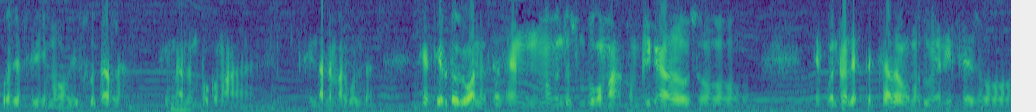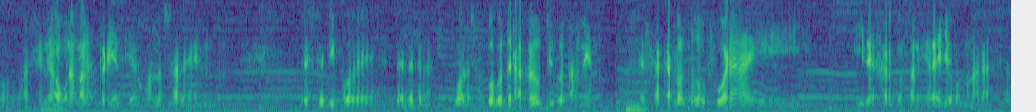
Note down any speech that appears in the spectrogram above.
pues decidimos disfrutarla, sin darle un poco más, sin darle más vueltas. Sí es cierto que cuando estás en momentos un poco más complicados o te encuentras despechado, como tú bien dices, o has tenido alguna mala experiencia, es cuando salen este tipo de, de letras. Igual es un poco terapéutico también, Mm. el sacarlo todo fuera y, y dejar constancia de ello con una canción.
